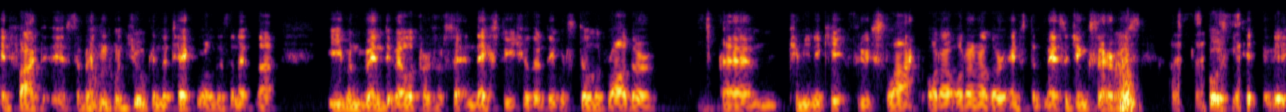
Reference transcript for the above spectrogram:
in fact, it's a well-known joke in the tech world, isn't it, that even when developers are sitting next to each other, they would still rather um, communicate through Slack or, a, or another instant messaging service opposed to taking their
